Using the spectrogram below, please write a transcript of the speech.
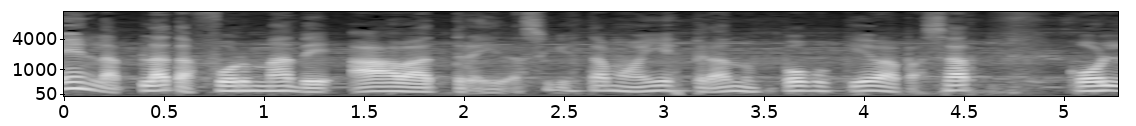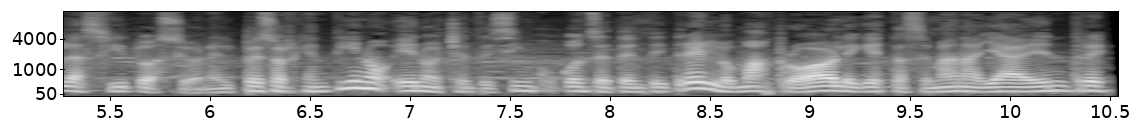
en la plataforma de AvaTrade. Así que estamos ahí esperando un poco qué va a pasar con la situación. El peso argentino en 85,73, lo más probable que esta semana ya entre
